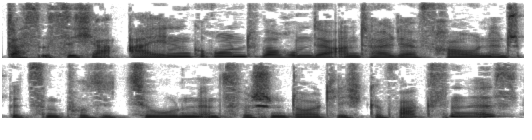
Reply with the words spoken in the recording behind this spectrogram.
Das ist sicher ein Grund, warum der Anteil der Frauen in Spitzenpositionen inzwischen deutlich gewachsen ist.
